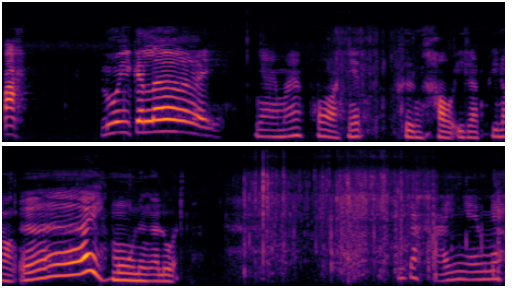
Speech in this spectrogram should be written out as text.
ไปะลุยกันเลย ยางมากพอเฮ็ดพึ่งเขาอีกแล้วพี่น้อง เอ้ยมูหนึ่งอรวดนี่จะขายยังไงวะเนี่ย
